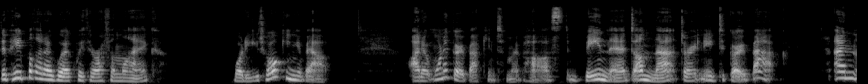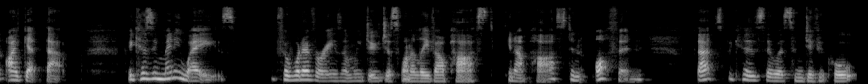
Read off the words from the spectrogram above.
the people that I work with are often like, What are you talking about? I don't want to go back into my past. Been there, done that, don't need to go back. And I get that because, in many ways, for whatever reason, we do just want to leave our past in our past. And often that's because there were some difficult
